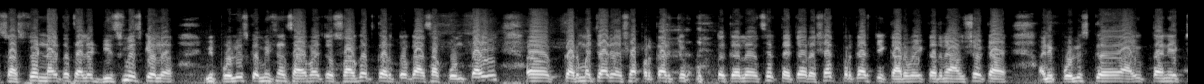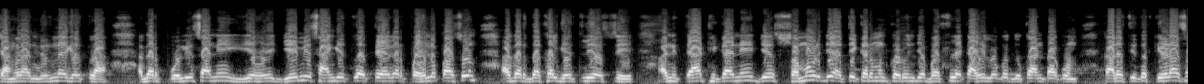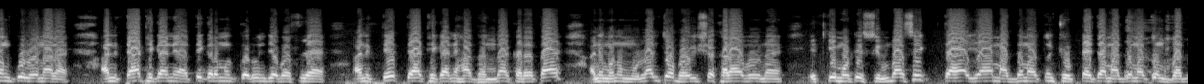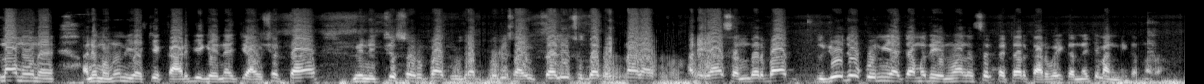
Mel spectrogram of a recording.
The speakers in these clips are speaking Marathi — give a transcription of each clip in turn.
सस्पेंड नाही तर त्याला डिसमिस केलं. मी पोलीस कमिशनर साहेबांचं स्वागत करतो का असा कोणताही कर्मचारी अशा प्रकारचे कृत्य केलं असेल त्याच्यावर अशाच प्रकारची कारवाई करणे आवश्यक आहे. आणि पोलीस आयुक्तांनी एक चांगला निर्णय घेतला. अगर पोलिसांनी हे- हे जे मी सांगितलं ते अगर पहिलेपासून अगर दखल घेतली असती आणि त्या ठिकाणी जे समोर जे अतिक्रमण करून जे बसले काही लोक दुकान टाकून कारण तिथं क्रीडा संकुल होणार आहे आणि त्या ठिकाणी अतिक्रमण करून जे बसले आहे आणि ते त्या ठिकाणी हा धंदा करत आहे आणि म्हणून मुलांचं भविष्य खराब होऊ नये. इतकी मोठी सिंबासिक त्या या माध्यमातून चुट्ट्याच्या माध्यमातून बदनाम होऊ नये आणि म्हणून याची काळजी घेण्याची आवश्यकता आहे. मी निश्चित स्वरूपात उद्या पोलीस आयुक्ताला सुद्धा भेटणार आहोत. आणि या संदर्भात जो जो कोणी याच्यामध्ये इन्व्हॉल्व्ह असेल त्याच्यावर कारवाई करण्याची मागणी करणार आहोत.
